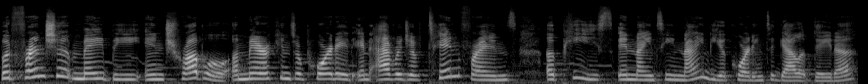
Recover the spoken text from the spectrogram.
But friendship may be in trouble. Americans reported an average of 10 friends apiece in 1990, according to Gallup data.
